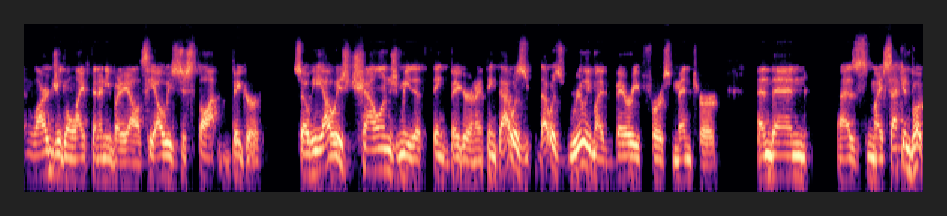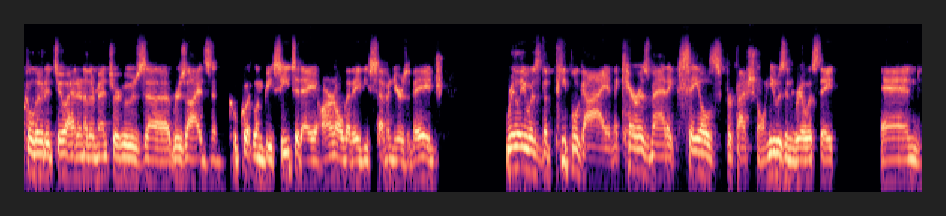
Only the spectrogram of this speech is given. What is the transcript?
and larger than life than anybody else. He always just thought bigger. So he always challenged me to think bigger, and I think that was that was really my very first mentor. And then as my second book alluded to, I had another mentor who's uh, resides in Coquitlam, BC today, Arnold, at 87 years of age. Really was the people guy and the charismatic sales professional. He was in real estate, and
